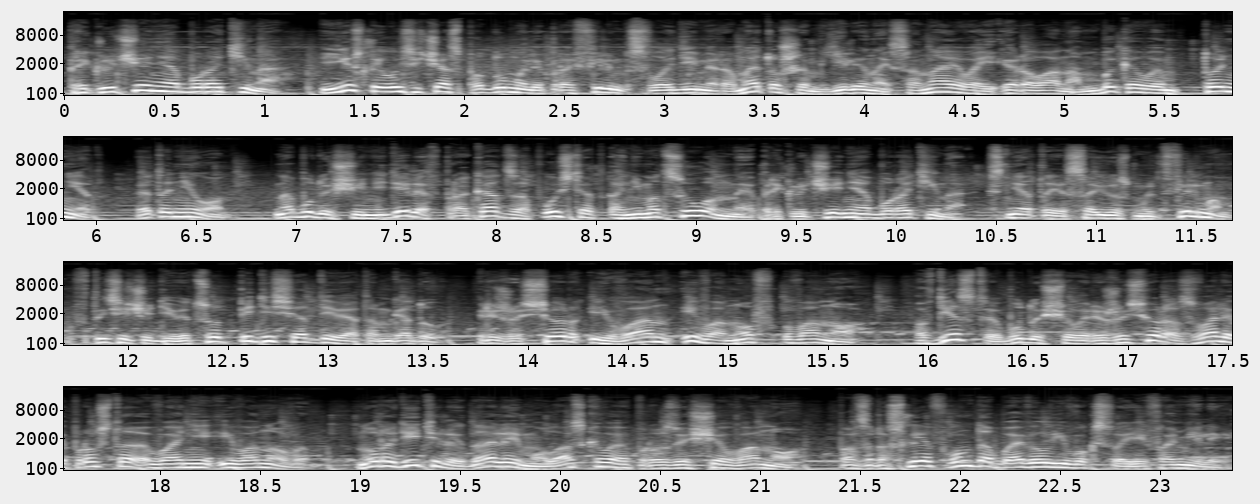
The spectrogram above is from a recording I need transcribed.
Приключения Буратино. Если вы сейчас подумали про фильм с Владимиром Этушем, Еленой Санаевой и Роланом Быковым, то нет, это не он. На будущей неделе в прокат запустят анимационные приключения Буратино, снятые Союз мультфильмом в 1959 году. Режиссер Иван Иванов Вано. В детстве будущего режиссера звали просто Ваней Ивановым, но родители дали ему ласковое прозвище Вано. Повзрослев, он добавил его к своей фамилии.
